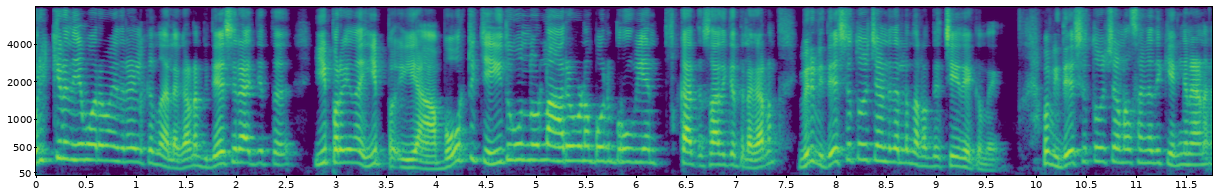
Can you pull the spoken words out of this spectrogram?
ഒരിക്കലും നിയമപരമായി നിലനിൽക്കുന്നതല്ല. കാരണം വിദേശ രാജ്യത്ത് ഈ പറയുന്ന ഈ ഈ അബോർട്ട് ചെയ്തു എന്നുള്ള ആരോപണം പോലും പ്രൂവ് ചെയ്യാൻ സാധിക്കത്തില്ല. കാരണം ഇവർ വിദേശത്ത് വെച്ചാണ് ഇതെല്ലാം നടത്തി ചെയ്തേക്കുന്നത്. അപ്പോൾ വിദേശത്ത് വെച്ചാണ് സംഗതിക്ക് എങ്ങനെയാണ്?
